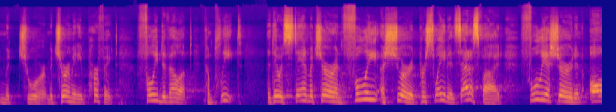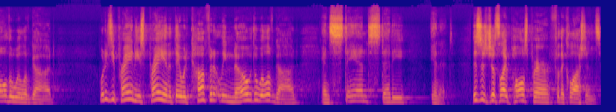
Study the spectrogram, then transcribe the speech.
mature, mature meaning perfect, fully developed, complete, that they would stand mature and fully assured, persuaded, satisfied, fully assured in all the will of God. What is he praying? He's praying that they would confidently know the will of God and stand steady in it. This is just like Paul's prayer for the Colossians.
